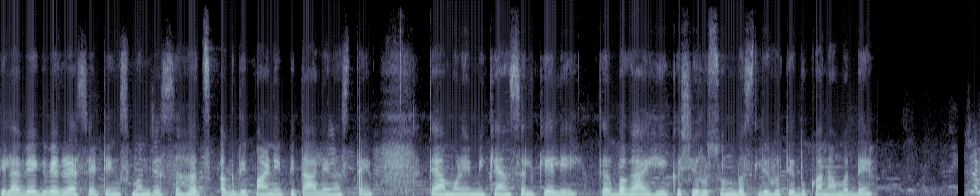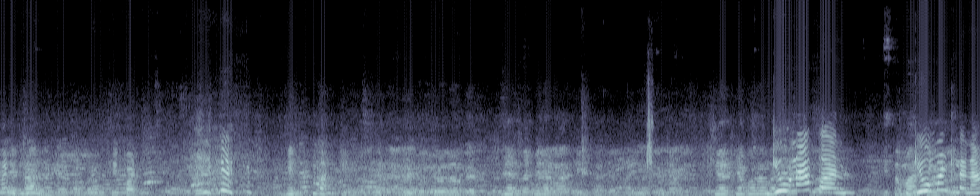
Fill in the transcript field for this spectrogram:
तिला वेगवेगळ्या सेटिंग्स म्हणजे सहज अगदी पाणी पिता आले नसते. त्यामुळे मी कॅन्सल केली. तर बघा ही कशी रुसून बसली होती दुकानामध्ये. घेऊ ना आपण. घेऊ म्हटलं ना.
